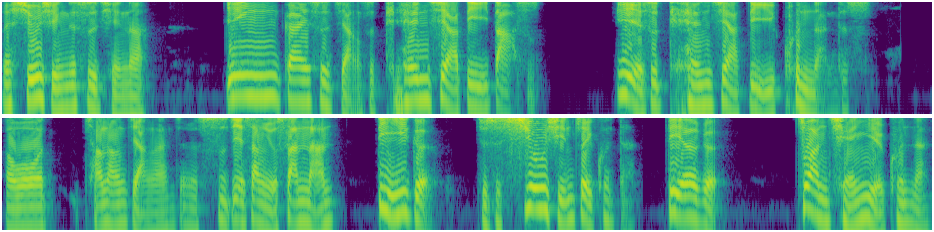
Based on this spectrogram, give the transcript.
那修行的事情呢？应该是讲是天下第一大事，也是天下第一困难的事啊！我常常讲啊，这个世界上有三难，第一个就是修行最困难，第二个赚钱也困难，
